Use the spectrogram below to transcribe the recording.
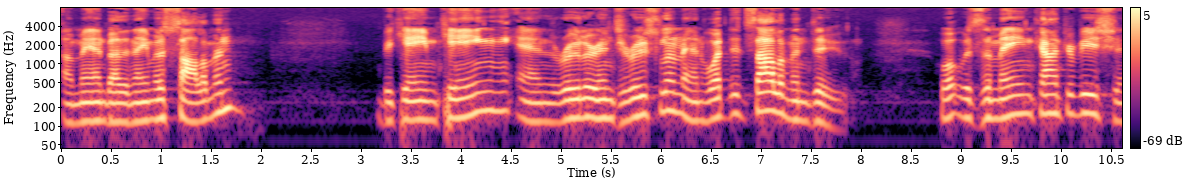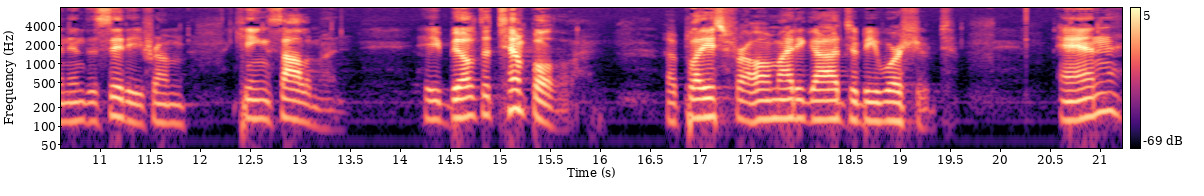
a man by the name of Solomon, became king and ruler in Jerusalem. And what did Solomon do? What was the main contribution in the city from King Solomon? He built a temple, a place for Almighty God to be worshiped. And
